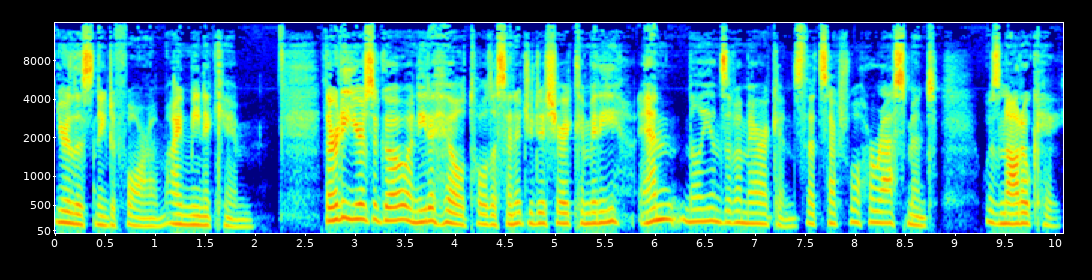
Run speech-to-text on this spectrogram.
You're listening to Forum. I'm Mina Kim. 30 years ago, Anita Hill told a Senate Judiciary Committee and millions of Americans that sexual harassment was not okay,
